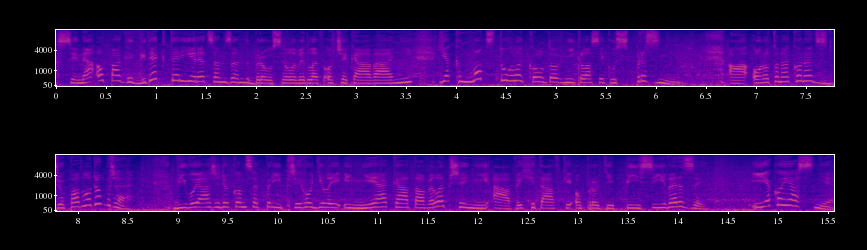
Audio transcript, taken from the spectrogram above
si naopak kde který recenzent brousil vidle v očekávání, jak moc tuhle koltovní klasiku sprzní. A ono to nakonec dopadlo dobře. Vývojáři dokonce prý přihodili i nějaká ta vylepšení a vychytávky oproti PC verzi. Jako jasně,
